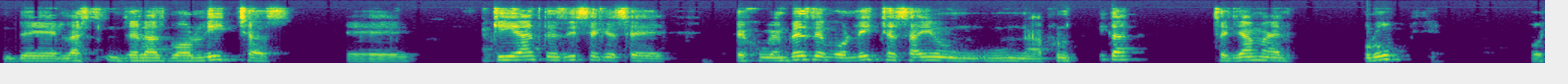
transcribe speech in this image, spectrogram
de las, de las bolichas. Eh, aquí antes dice que se, en vez de bolichas hay una frutita, se llama el grupi, o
